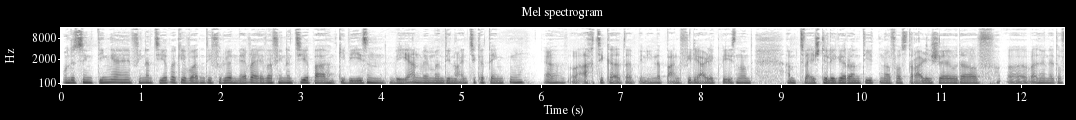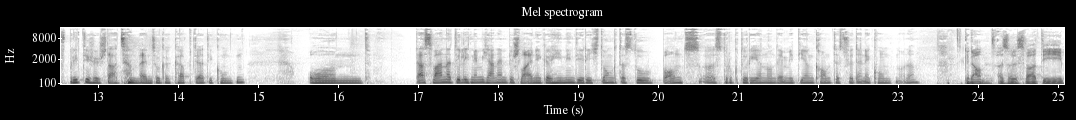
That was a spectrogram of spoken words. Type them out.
Und es sind Dinge finanzierbar geworden, die früher never ever finanzierbar gewesen wären, wenn man die 90er denken. Ja, 80er, da bin ich in der Bankfiliale gewesen und haben zweistellige Renditen auf australische oder auf, äh, weiß ich nicht, auf britische Staatsanleihen sogar gehabt, ja, die Kunden. Und das war natürlich nämlich an ein Beschleuniger hin in die Richtung, dass du Bonds äh, strukturieren und emittieren konntest für deine Kunden, oder? Genau, also es war die,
